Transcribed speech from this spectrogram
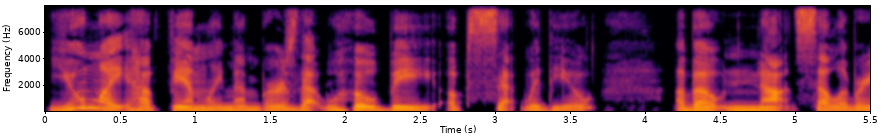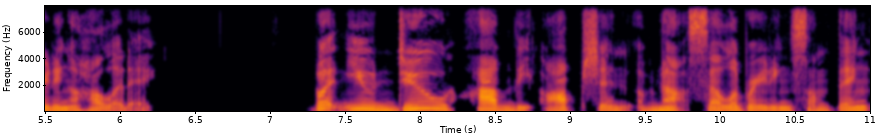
You might have family members that will be upset with you about not celebrating a holiday. But you do have the option of not celebrating something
